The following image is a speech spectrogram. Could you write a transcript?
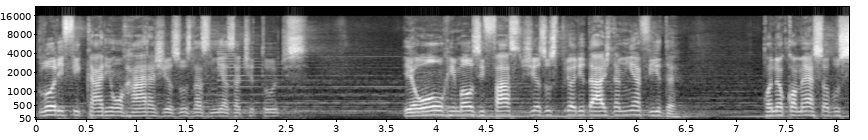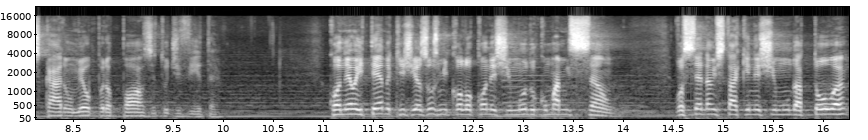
glorificar e honrar a Jesus nas minhas atitudes. Eu honro, irmãos, e faço de Jesus prioridade na minha vida, quando eu começo a buscar o meu propósito de vida. Quando eu entendo que Jesus me colocou neste mundo com uma missão. Você não está aqui neste mundo à toa,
